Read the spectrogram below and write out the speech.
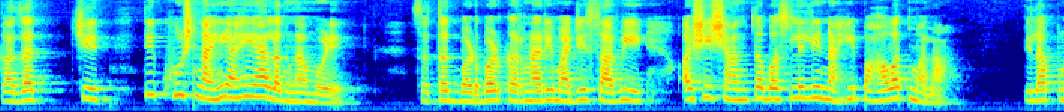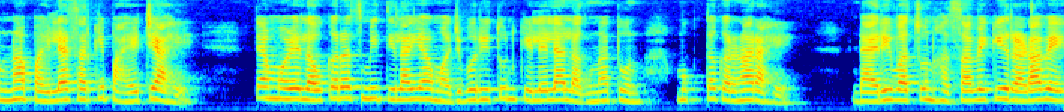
कदाचित ती खुश नाही आहे ह्या लग्नामुळे. सतत बडबड करणारी माझी सावी अशी शांत बसलेली नाही पाहावत मला. तिला पुन्हा पहिल्यासारखी पाहायची आहे. त्यामुळे लवकरच मी तिला या मजबुरीतून केलेल्या लग्नातून मुक्त करणार आहे. डायरी वाचून हसावे की रडावे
